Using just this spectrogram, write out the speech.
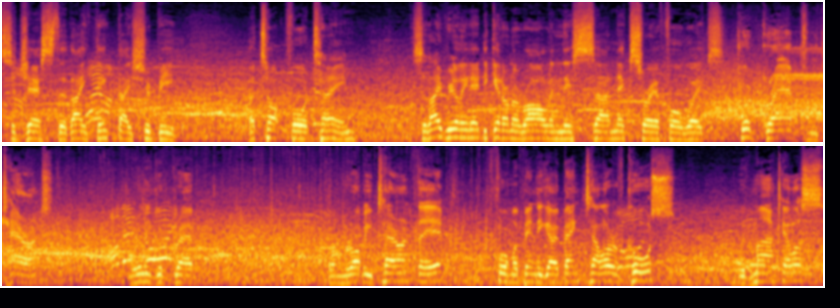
suggests that they think they should be a top four team. So they really need to get on a roll in this uh, next three or four weeks. Good grab from Tarrant. Really good grab from Robbie Tarrant there. Former Bendigo bank teller, of course, with Mark Ellis.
